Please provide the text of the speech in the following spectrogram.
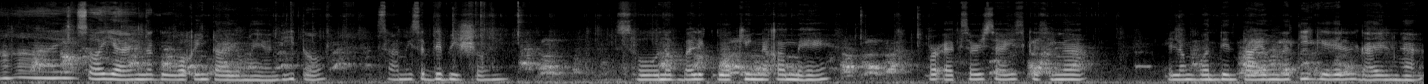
Hi! So, ayan, nag-walking tayo ngayon dito sa aming subdivision. So, nagbalik walking na kami for exercise kasi nga ilang buwan din tayong natigil dahil nga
